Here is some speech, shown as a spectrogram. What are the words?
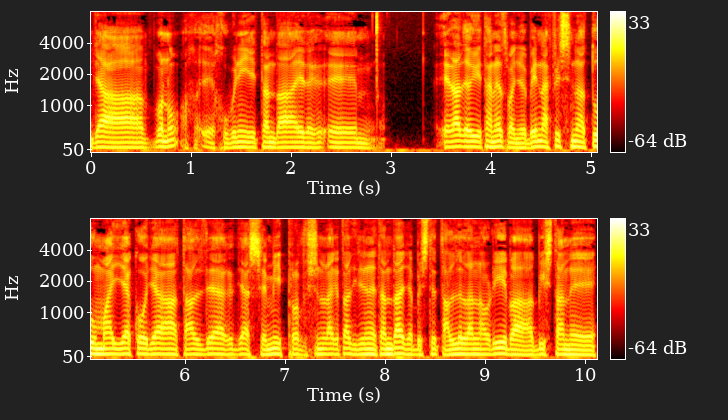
ja, bueno, e, da, e, edade horietan ez, baina ben afizionatu mailako ja taldeak ja semi-profesionalak eta direnetan da, ja beste talde lan hori ba, biztan e,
